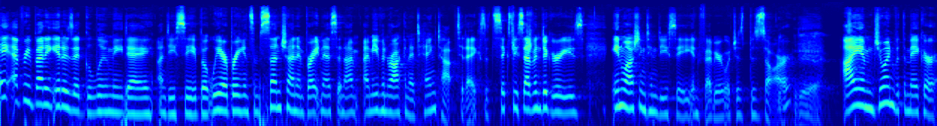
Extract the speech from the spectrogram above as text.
Hey everybody, it is a gloomy day on DC, but we are bringing some sunshine and brightness, and I'm, I'm even rocking a tank top today because it's 67 degrees in Washington, DC in February, which is bizarre. Yeah. I am joined with the maker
